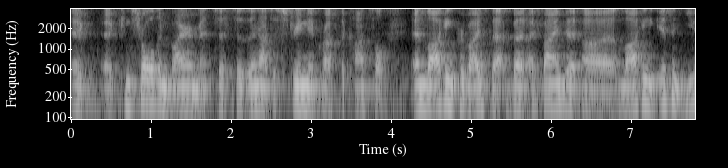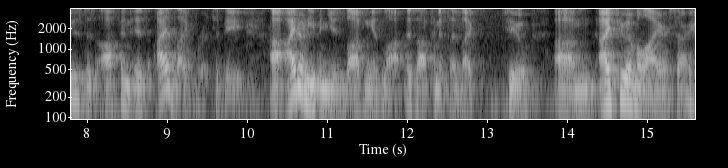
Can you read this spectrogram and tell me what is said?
a, a, controlled environment just so they're not just streaming across the console. And logging provides that, but I find that uh, logging isn't used as often as I'd like for it to be. Uh, I don't even use logging as, lo as often as I'd like to. Um, I too am a liar, sorry.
